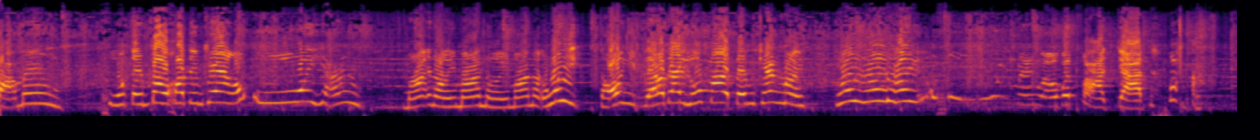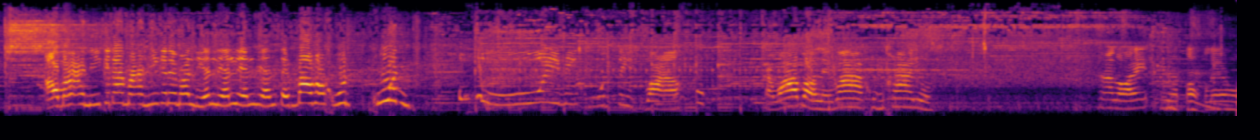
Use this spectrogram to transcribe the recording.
สาแม่งขูเต็มเบ้าเข้าเต็มแข้งโอ้โหยังมาหน่อยมาหน่อยมาหน่อยอุ้ย ท้องหยิบแล้วได้ลุ้มมาเต็มแข้งหน่อย เฮ้ยเฮ้ยเฮ้ยโอ้โหแมงเราบัดปาดจัด เอามาอันนี้ก็ได้มาอันนี้ก็ได้มาเหรียญเหรียญเหรียญเหรียญเต็มบ้ามาคุณคุณโอ้โหมีคุณติดว่ะแต่ว่าบอกเลยว่าคุ้มค่าอยู่ห้าร้อยเรือตกเลยโห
